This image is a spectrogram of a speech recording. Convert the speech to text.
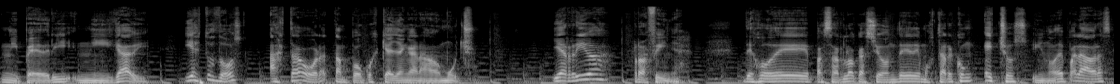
ni Pedri ni Gaby, y estos dos hasta ahora tampoco es que hayan ganado mucho. Y arriba, Rafinha dejó de pasar la ocasión de demostrar con hechos y no de palabras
